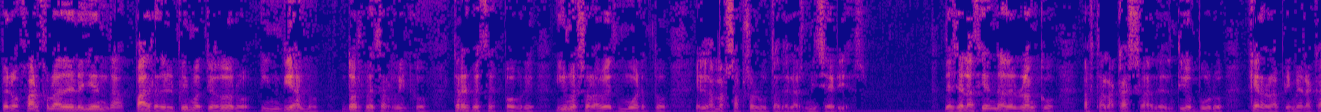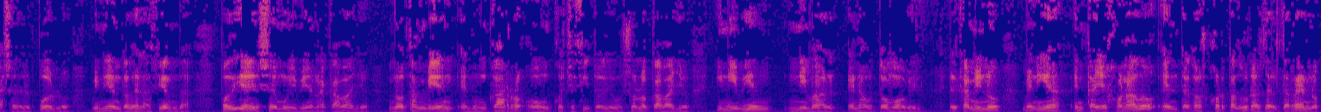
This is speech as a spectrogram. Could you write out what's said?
Pero fárfola de leyenda, padre del primo Teodoro, indiano, dos veces rico, tres veces pobre y una sola vez muerto en la más absoluta de las miserias. Desde la hacienda del Blanco hasta la casa del tío Puro, que era la primera casa del pueblo, viniendo de la hacienda, podía irse muy bien a caballo, no tan bien en un carro o un cochecito de un solo caballo, y ni bien ni mal en automóvil. El camino venía encallejonado entre dos cortaduras del terreno,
